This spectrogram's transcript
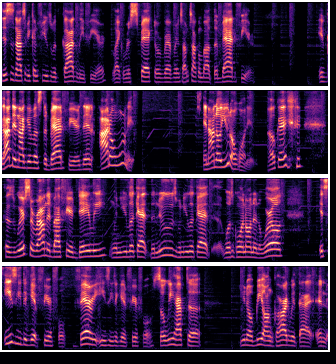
this is not to be confused with godly fear, like respect or reverence. I'm talking about the bad fear. If God did not give us the bad fear, then I don't want it. And I know you don't want it. Okay. because we're surrounded by fear daily. When you look at the news, when you look at uh, what's going on in the world, it's easy to get fearful, very easy to get fearful. So we have to you know, be on guard with that and,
